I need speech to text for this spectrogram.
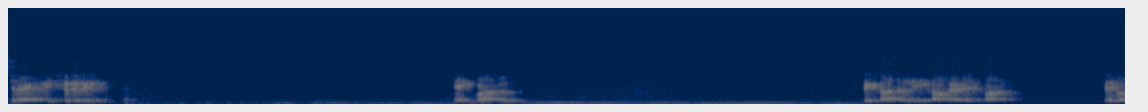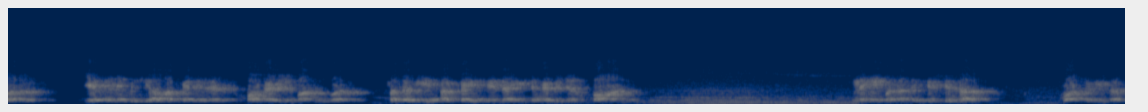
slightly should have been in battle. because the lack of hydrogen bond with water यह inability of alkyl halide to form hydrogen bond with water मतलब ये अल्काइल हैलाइड हाइड्रोजन बॉन्ड नहीं बनाते। किसके साथ? वाटर के साथ।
